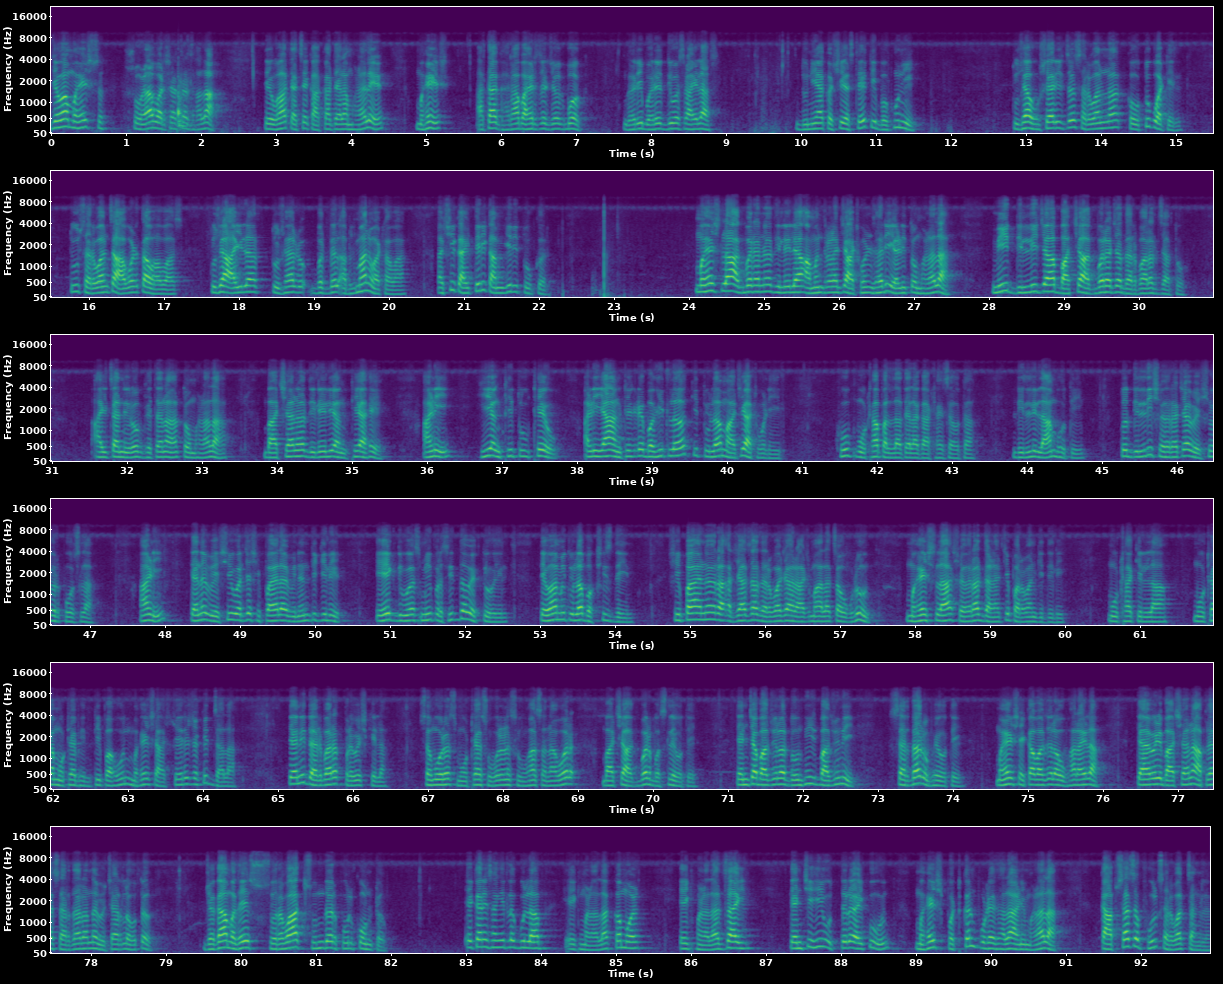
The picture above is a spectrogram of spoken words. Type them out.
जेव्हा महेश सोळा वर्षाचा झाला तेव्हा त्याचे काका त्याला म्हणाले महेश आता घराबाहेरचं जग बघ. घरी बरेच दिवस राहिलास. दुनिया कशी असते ती बघून ये. तुझ्या हुशारीचं सर्वांना कौतुक वाटेल. तू सर्वांचा आवडता व्हावास तुझ्या आईला तुझ्याबद्दल अभिमान वाटावा अशी काहीतरी कामगिरी तू कर. महेशला अकबरानं दिलेल्या आमंत्रणाची आठवण झाली आणि तो म्हणाला मी दिल्लीच्या बादशाह अकबराच्या दरबारात जातो. आईचा निरोप घेताना तो म्हणाला बादशहानं दिलेली अंगठी आहे आणि ही अंगठी तू ठेव आणि या अंगठीकडे बघितलं की तुला माझी आठवण येईल. खूप मोठा पल्ला त्याला गाठायचा होता. दिल्ली लांब होती. तो दिल्ली शहराच्या वेशीवर पोचला आणि त्यानं वेशीवरच्या शिपायाला विनंती केली एक दिवस मी प्रसिद्ध व्यक्ती होईल तेव्हा मी तुला बक्षीस देईन. शिपायानं राजाचा दरवाजा राजमहालाचा उघडून महेशला शहरात जाण्याची परवानगी दिली. मोठा किल्ला मोठ्या मोठ्या भिंती पाहून महेश आश्चर्यचकित झाला. त्यांनी दरबारात प्रवेश केला. समोरच मोठ्या सुवर्ण सिंहासनावर बादशाह अकबर बसले होते. त्यांच्या बाजूला दोन्ही बाजूनी सरदार उभे होते. महेश एका बाजूला उभा राहिला. त्यावेळी बादशहानं आपल्या सरदारांना विचारलं होतं जगामध्ये सर्वात सुंदर फूल कोणतं? एकाने सांगितलं गुलाब एक म्हणाला कमळ एक म्हणाला जाई. त्यांची ही उत्तरं ऐकून महेश पटकन पुढे झाला आणि म्हणाला कापसाचं फूल सर्वात चांगलं.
